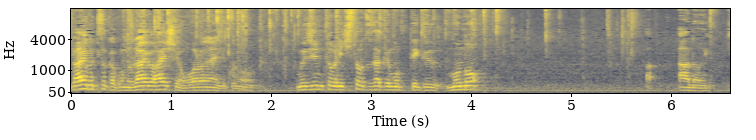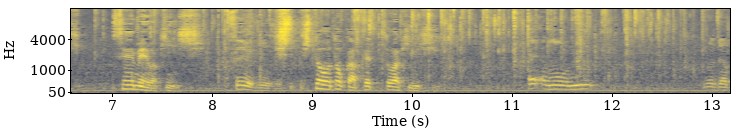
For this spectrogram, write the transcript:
ライブっていうかこのライブ配信は終わらないんでこの無人島に一つだけ持っていくもの。ああのひ生命は禁止。生命禁止。ひ人とかペットは禁止。えもうみまあじゃあ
